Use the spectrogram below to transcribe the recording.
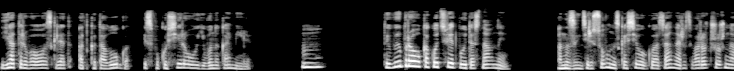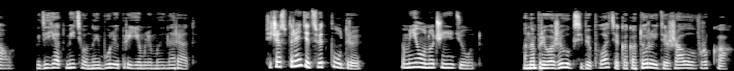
Я оторвала взгляд от каталога и сфокусировала его на Камиле. «М? Ты выбрала, какой цвет будет основным?» Она заинтересованно скосила глаза на разворот журнала, где я отметила наиболее приемлемые наряды. «Сейчас в тренде цвет пудры, а мне он очень идет. Она приложила к себе платье, которое держала в руках,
